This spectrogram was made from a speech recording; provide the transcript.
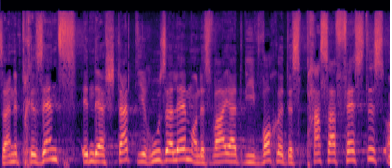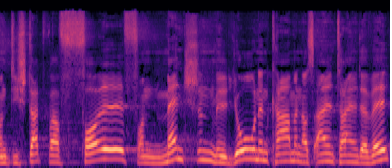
Seine Präsenz in der Stadt Jerusalem, und es war ja die Woche des Passafestes, und die Stadt war voll von Menschen, Millionen kamen aus allen Teilen der Welt.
